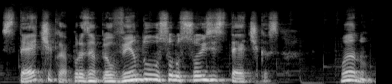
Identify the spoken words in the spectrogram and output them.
estética, por exemplo, eu vendo soluções estéticas. Mano,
